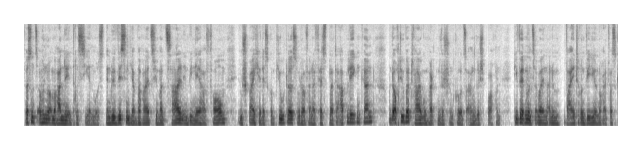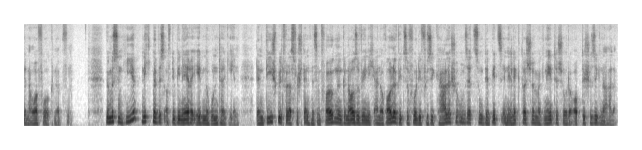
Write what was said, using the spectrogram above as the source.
was uns aber nur am Rande interessieren muss, denn wir wissen ja bereits, wie man Zahlen in binärer Form im Speicher des Computers oder auf einer Festplatte ablegen kann und auch die Übertragung hatten wir schon kurz angesprochen. Die werden wir uns aber in einem weiteren Video noch etwas genauer vorknöpfen. Wir müssen hier nicht mehr bis auf die binäre Ebene runtergehen, denn die spielt für das Verständnis im Folgenden genauso wenig eine Rolle wie zuvor die physikalische Umsetzung der Bits in elektrische, magnetische oder optische Signale.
